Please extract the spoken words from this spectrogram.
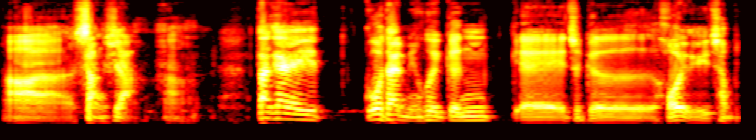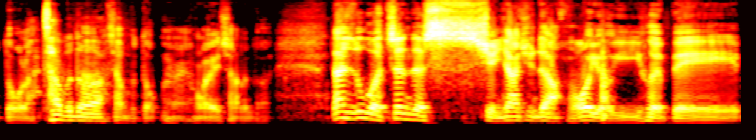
啊上下啊，大概郭台铭会跟呃这个侯友谊差不多了，差不多，差不多，侯友谊差不多。但是如果真的选下去的话，侯友谊会被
